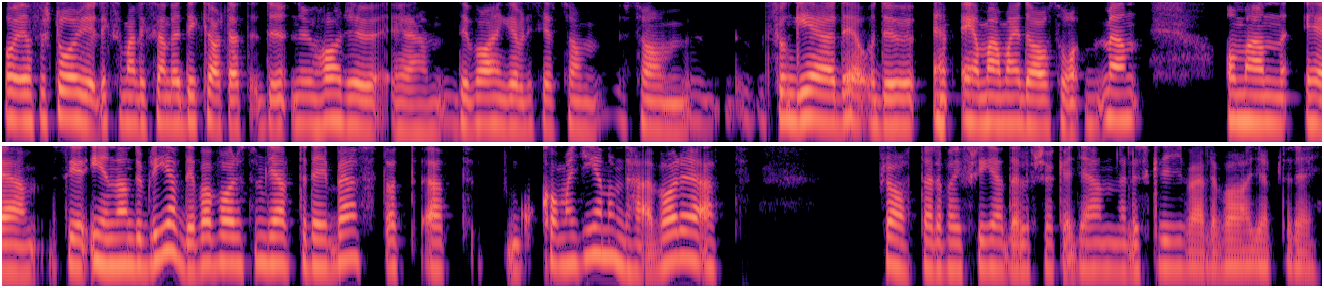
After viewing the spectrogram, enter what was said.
Och jag förstår ju, liksom Alexandra, det är klart att du, nu har du, eh, det var en graviditet som, som fungerade och du är mamma idag och så. Men om man eh, ser innan du blev det, vad var det som hjälpte dig bäst att, att komma igenom det här? Var det att prata eller vara i fred eller försöka igen eller skriva eller vad hjälpte dig?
